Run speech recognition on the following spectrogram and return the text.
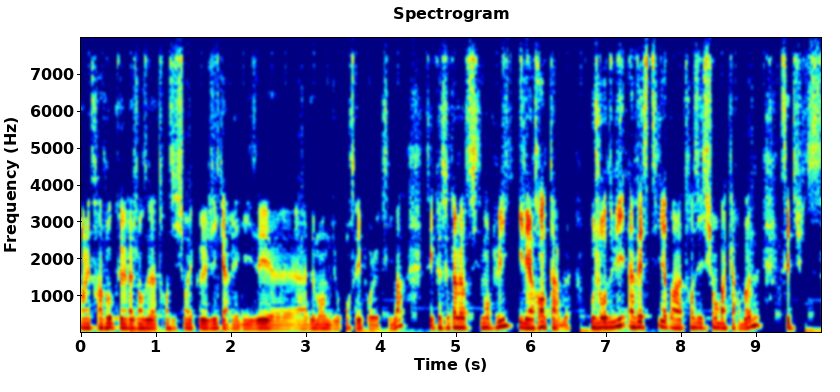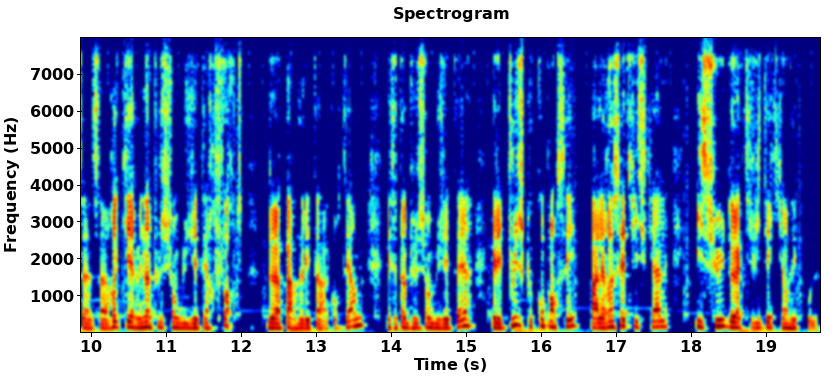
dans les travaux que l'Agence de la transition écologique a réalisés euh, à la demande du Conseil pour le climat, c'est que cet investissement public, il est rentable. Aujourd'hui, investir dans la transition bas carbone, ça, ça requiert une impulsion budgétaire forte de la part de l'État à court terme. Et cette impulsion budgétaire, elle est plus que compensée par les recettes fiscales issues de l'activité qui en découle.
